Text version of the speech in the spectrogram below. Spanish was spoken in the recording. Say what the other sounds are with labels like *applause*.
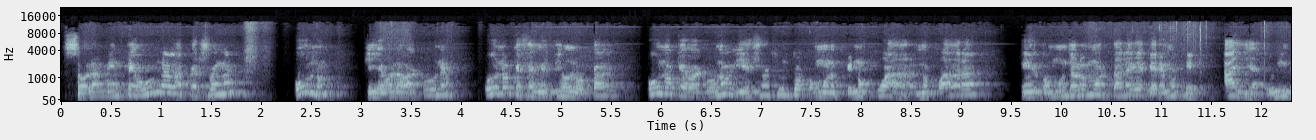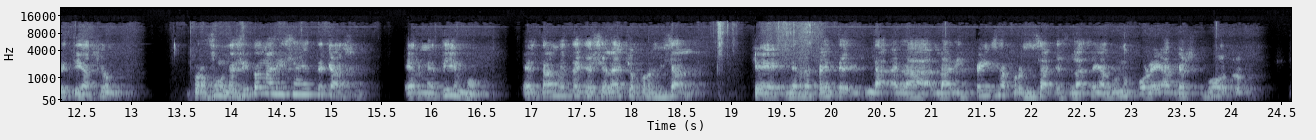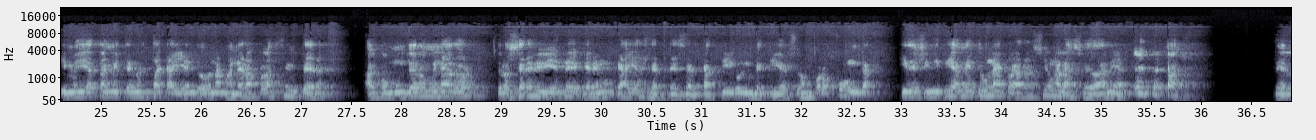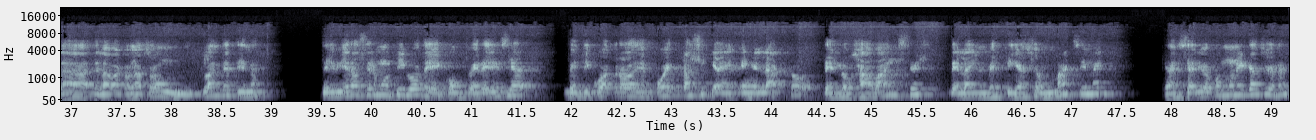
solamente una la persona, uno que llevó la vacuna, uno que se metió a un local, uno que vacunó y ese asunto como que no cuadra, no cuadra en el común de los mortales que queremos que haya una investigación profunda. Si tú analizas este caso, hermetismo, el trámite que se le ha hecho procesal, que de repente la, la, dispensa procesal que se le hacen algunos colegas versus otros, inmediatamente no está cayendo de una manera placentera al común denominador de los seres vivientes que queremos que haya certeza, el castigo, investigación profunda y definitivamente una aclaración a la ciudadanía. Este caso de la, de la vacunación clandestina debiera ser motivo de conferencia 24 horas después, casi que en, el acto de los avances de la investigación máxima, que han salido comunicaciones,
